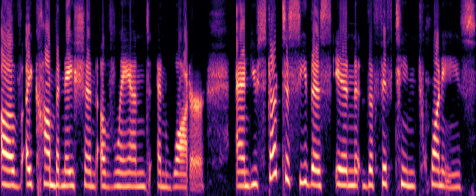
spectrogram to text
of a combination of land and water. And you start to see this in the 1520s.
